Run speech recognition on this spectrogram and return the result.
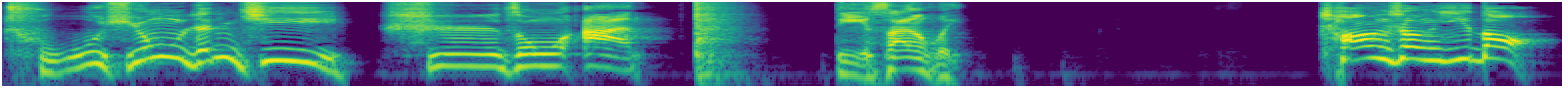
楚雄人妻失踪案第三回，长生一到，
